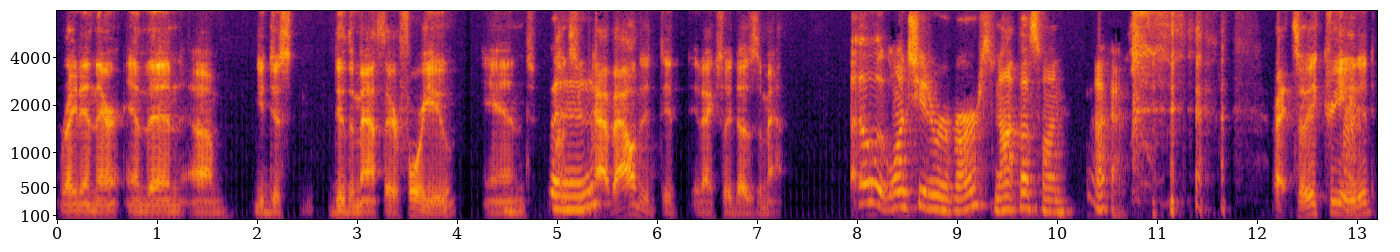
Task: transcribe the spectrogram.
right in there, and then um, you just do the math there for you. And once you tab out, it, it, it actually does the math. Oh, it wants you to reverse, not this one. Okay. Right. So it created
